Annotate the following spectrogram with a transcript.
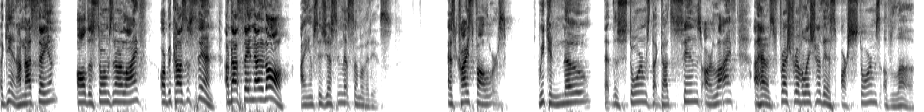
Again, I'm not saying all the storms in our life are because of sin. I'm not saying that at all. I am suggesting that some of it is. As Christ followers, we can know that the storms that God sends our life, I had a fresh revelation of this, are storms of love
